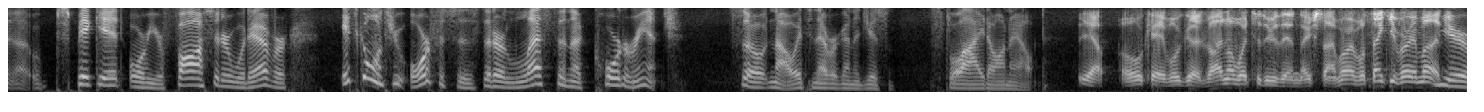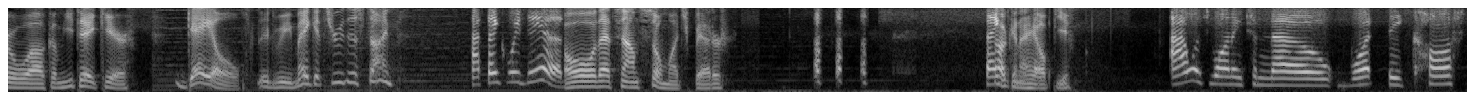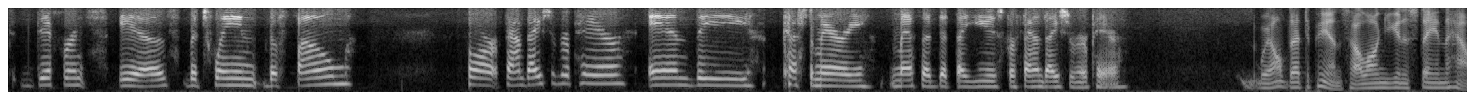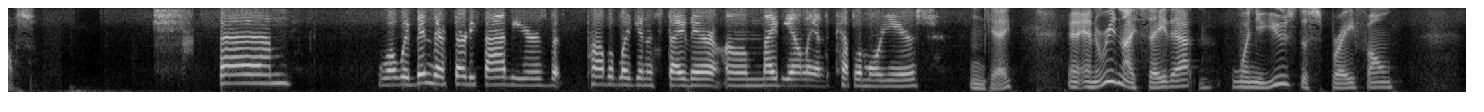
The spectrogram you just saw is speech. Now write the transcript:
uh, spigot or your faucet or whatever. It's going through orifices that are less than a quarter inch. So no, it's never going to just slide on out. Yeah. Okay. Well, good. I know what to do then next time. All right. Well, thank you very much. You're welcome. You take care. Gail, did we make it through this time? I think we did. Oh, that sounds so much better. How can I help you? I was wanting to know what the cost difference is between the foam for foundation repair and the customary method that they use for foundation repair. Well, that depends. How long are you going to stay in the house? Um, well, we've been there 35 years, but probably going to stay there um, maybe only in a couple of more years. Okay. And, and the reason I say that, when you use the spray foam,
